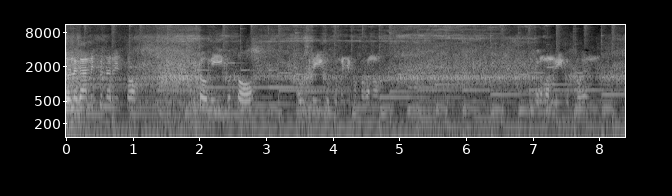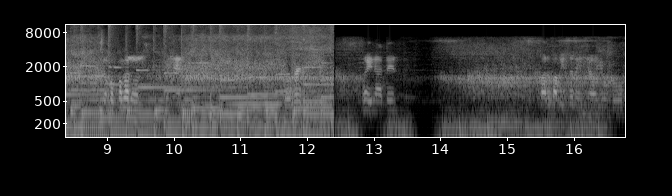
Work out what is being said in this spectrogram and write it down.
So nagamit ko na rin to. Ito, umiikot to. Tapos umiikot naman yung papaganon. Ito naman umiikot pa rin. Papaganon, ganyan. Okay. Try natin. Para makita ninyo yung loob.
